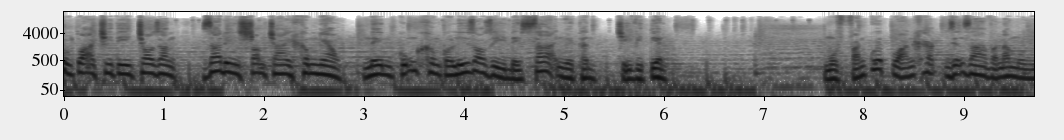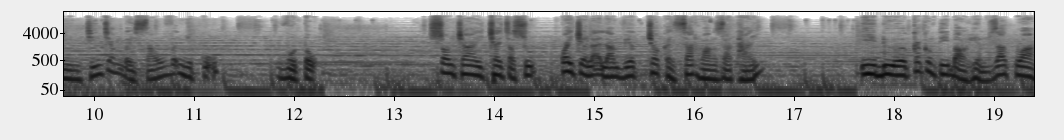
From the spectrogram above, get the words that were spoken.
chủ tọa Chiti cho rằng gia đình Somchai không nghèo nên cũng không có lý do gì để sát hại người thân chỉ vì tiền. Một phán quyết tòa án khác diễn ra vào năm 1976 vẫn như cũ, vô tội. Somchai Chaitasu quay trở lại làm việc cho cảnh sát Hoàng gia Thái. Y đưa các công ty bảo hiểm ra tòa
